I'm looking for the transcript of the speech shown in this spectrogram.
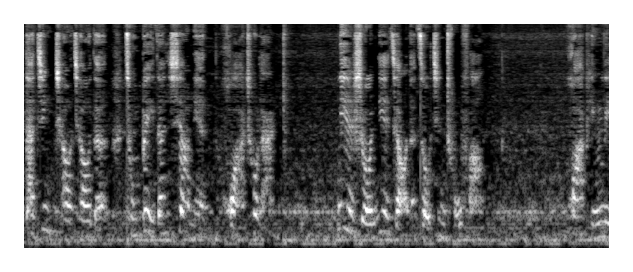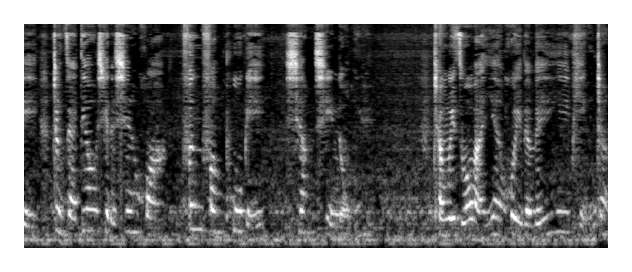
他静悄悄地从被单下面滑出来，蹑手蹑脚地走进厨房。花瓶里正在凋谢的鲜花芬芳扑鼻，香气浓郁。成为昨晚宴会的唯一凭证。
